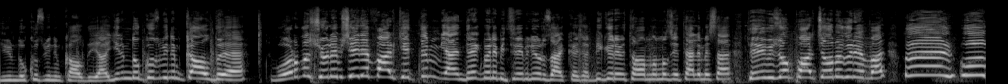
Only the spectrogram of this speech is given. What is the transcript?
29 binim kaldı ya. 29 binim kaldı. Bu arada şöyle bir şey de fark ettim. Yani direkt böyle bitirebiliyoruz arkadaşlar. Bir görevi tamamlamamız yeterli. Mesela televizyon parçalama görevi var. Hey! O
